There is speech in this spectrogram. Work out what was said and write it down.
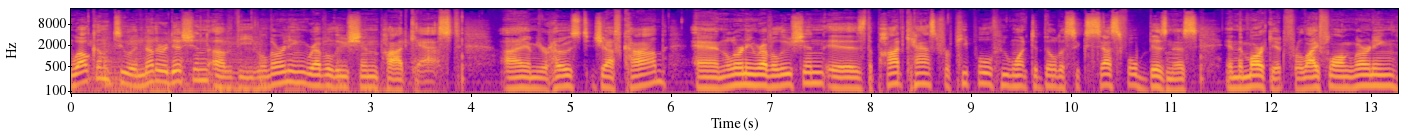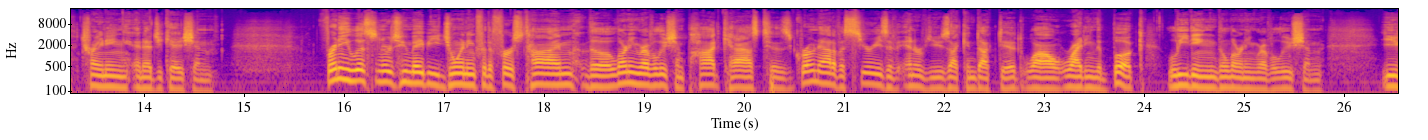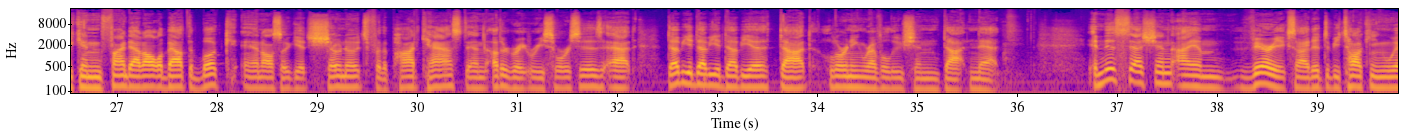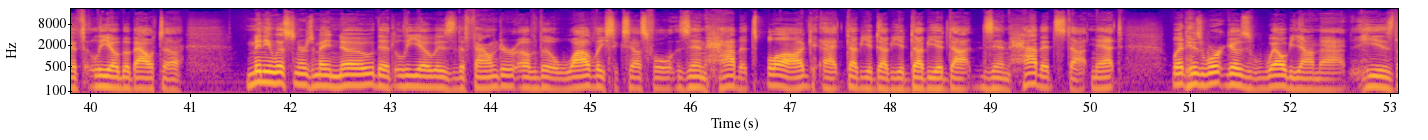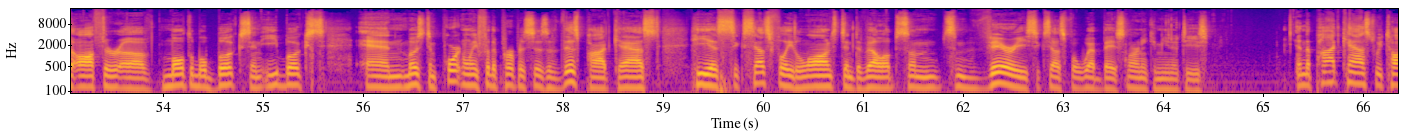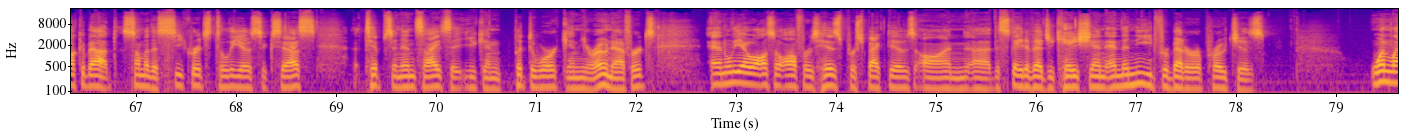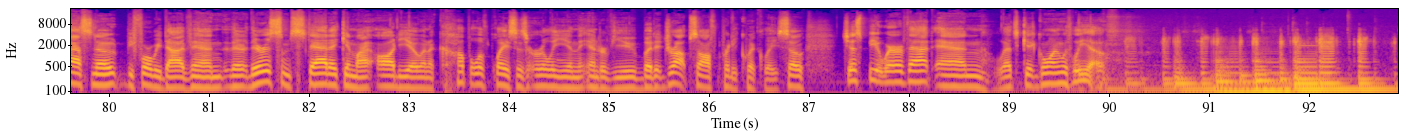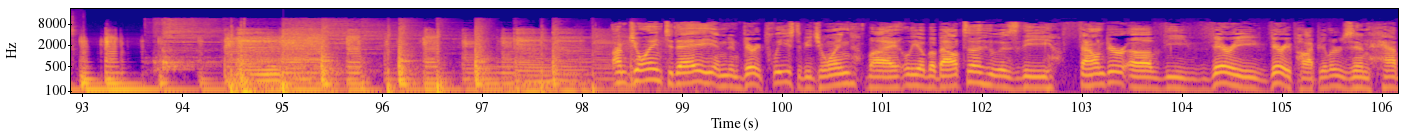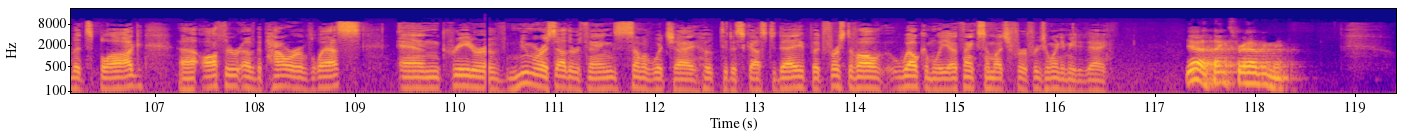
welcome to another edition of the Learning Revolution podcast. I am your host, Jeff Cobb, and Learning Revolution is the podcast for people who want to build a successful business in the market for lifelong learning, training, and education. For any listeners who may be joining for the first time, the Learning Revolution podcast has grown out of a series of interviews I conducted while writing the book Leading the Learning Revolution. You can find out all about the book and also get show notes for the podcast and other great resources at www.learningrevolution.net. In this session, I am very excited to be talking with Leo Babauta. Many listeners may know that Leo is the founder of the wildly successful Zen Habits blog at www.zenhabits.net but his work goes well beyond that. He is the author of multiple books and ebooks, and most importantly, for the purposes of this podcast, he has successfully launched and developed some, some very successful web based learning communities. In the podcast, we talk about some of the secrets to Leo's success, tips and insights that you can put to work in your own efforts. And Leo also offers his perspectives on uh, the state of education and the need for better approaches one last note before we dive in there, there is some static in my audio in a couple of places early in the interview, but it drops off pretty quickly. So just be aware of that, and let's get going with Leo. I'm joined today and very pleased to be joined by Leo Babauta, who is the founder of the very, very popular Zen Habits blog, uh, author of The Power of Less, and creator of numerous other things, some of which I hope to discuss today. But first of all, welcome, Leo. Thanks so much for, for joining me today. Yeah, thanks for having me.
